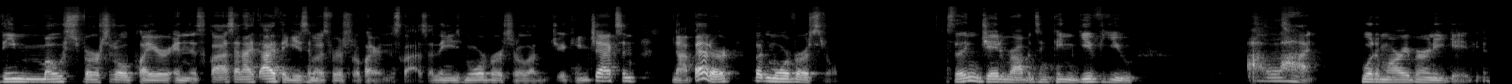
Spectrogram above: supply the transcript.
the most versatile player in this class. And I, I, think he's the most versatile player in this class. I think he's more versatile than Jakeem Jackson. Not better, but more versatile. So I think Jaden Robinson can give you a lot what Amari Burney gave you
